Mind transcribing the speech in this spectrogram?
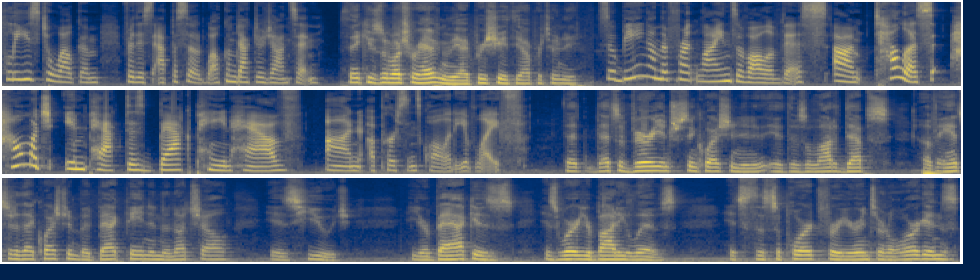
pleased to welcome for this episode. Welcome, Dr. Johnson. Thank you so much for having me. I appreciate the opportunity. So, being on the front lines of all of this, um, tell us how much impact does back pain have on a person's quality of life? That that's a very interesting question, and it, it, there's a lot of depths of answer to that question. But back pain, in a nutshell, is huge. Your back is is where your body lives. It's the support for your internal organs,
